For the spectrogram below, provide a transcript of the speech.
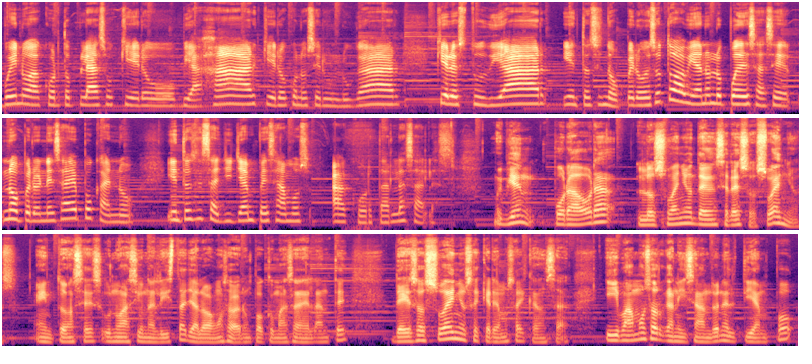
bueno, a corto plazo quiero viajar, quiero conocer un lugar, quiero estudiar, y entonces no, pero eso todavía no lo puedes hacer, no, pero en esa época no. Y entonces allí ya empezamos a cortar las alas. Muy bien, por ahora los sueños deben ser esos sueños. Entonces uno hace una lista, ya lo vamos a ver un poco más adelante, de esos sueños que queremos alcanzar. Y vamos organizando en el tiempo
